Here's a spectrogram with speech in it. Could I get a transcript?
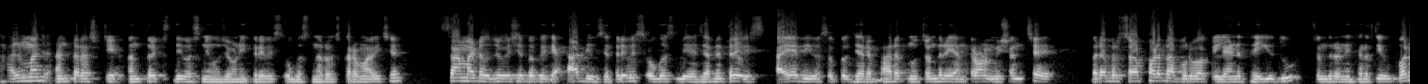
હાલમાં જ આંતરરાષ્ટ્રીય અંતરિક્ષ દિવસની ઉજવણી ત્રેવીસ ઓગસ્ટના રોજ કરવામાં આવી છે. શા માટે ઉજવે છે? તો કે આ દિવસે ત્રેવીસ ઓગસ્ટ બે હજાર ને ત્રેવીસ. આ એ દિવસ હતો જ્યારે ભારતનું ચંદ્રયાન ત્રણ મિશન છે. બરાબર સફળતાપૂર્વક લેન્ડ થઈ ગયું હતું ચંદ્રની ધરતી ઉપર.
